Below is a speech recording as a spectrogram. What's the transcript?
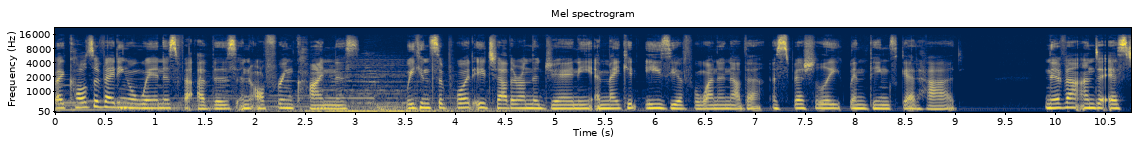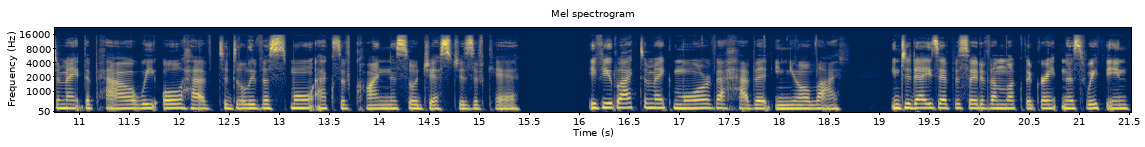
By cultivating awareness for others and offering kindness, we can support each other on the journey and make it easier for one another, especially when things get hard. Never underestimate the power we all have to deliver small acts of kindness or gestures of care. If you'd like to make more of a habit in your life, in today's episode of Unlock the Greatness Within,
